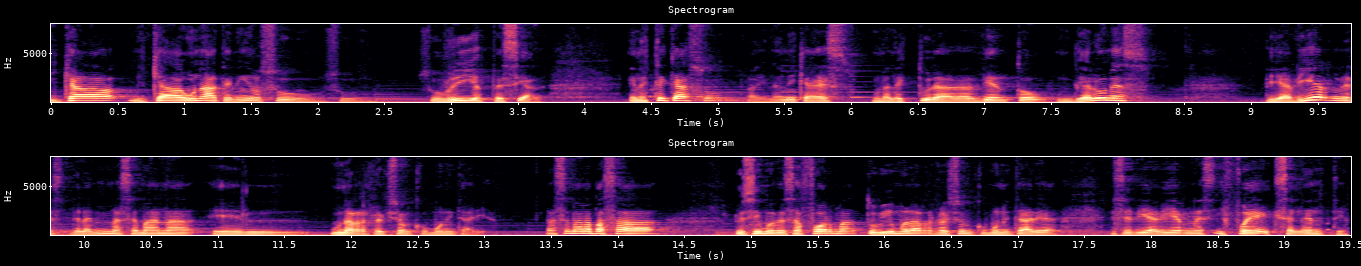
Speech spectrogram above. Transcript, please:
y cada, y cada una ha tenido su, su, brillo especial. En este caso, la dinámica es una lectura de Adviento un día lunes, día viernes de la misma semana una reflexión comunitaria. La semana pasada lo hicimos de esa forma, tuvimos la reflexión comunitaria ese día viernes y fue excelente,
